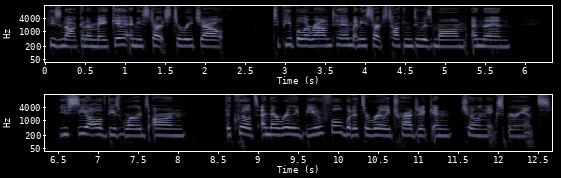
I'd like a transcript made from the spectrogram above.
he's not going to make it and he starts to reach out to people around him and he starts talking to his mom and then you see all of these words on the quilts and they're really beautiful but it's a really tragic and chilling experience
